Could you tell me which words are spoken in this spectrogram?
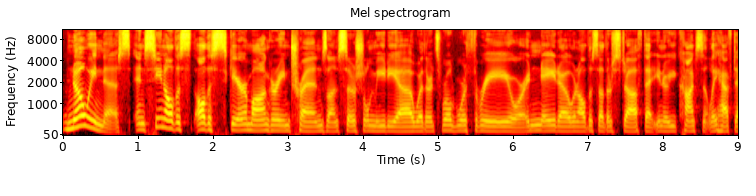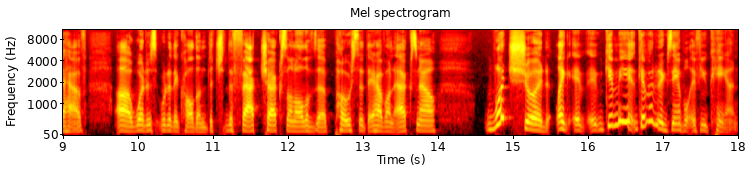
knowing this and seeing all this all the scaremongering trends on social media, whether it's World War III or NATO and all this other stuff that you know you constantly have to have. Uh, what is what do they call them? The, the fact checks on all of the posts that they have on X now. What should like if, if, give me give it an example if you can.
